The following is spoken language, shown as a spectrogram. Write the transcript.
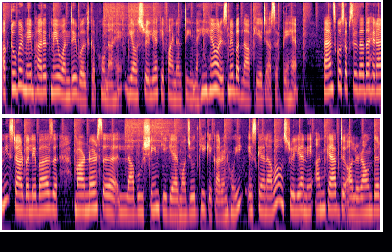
अक्टूबर में भारत में वनडे वर्ल्ड कप होना है। ये ऑस्ट्रेलिया की फाइनल टीम नहीं है और इसमें बदलाव किए जा सकते हैं। फैंस को सबसे ज़्यादा हैरानी स्टार बल्लेबाज मार्नर्स लाबूशेन की गैर मौजूदगी के कारण हुई। इसके अलावा ऑस्ट्रेलिया ने अनकैप्ड ऑलराउंडर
